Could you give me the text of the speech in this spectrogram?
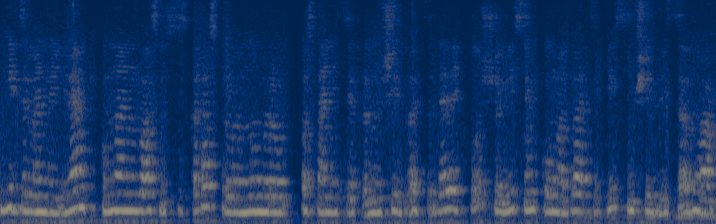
від земельної ділянки комунальної власності з кадастровим номером останні цифри 0629 площею 8,2862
